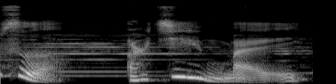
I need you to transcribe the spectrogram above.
色而静美。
